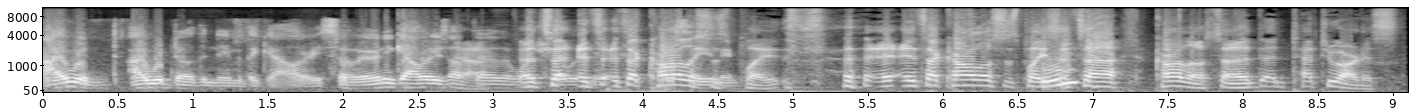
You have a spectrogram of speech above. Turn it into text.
I would I would know the name of the gallery. So any galleries out there that want it's a, it's me, it's at I'll say your Carlos's place. it's at Carlos's place. It's a Carlos, a tattoo artist.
